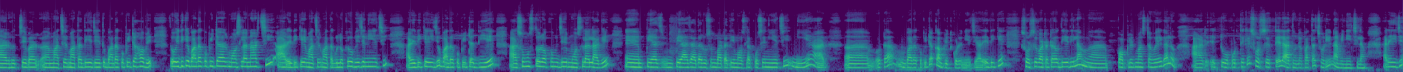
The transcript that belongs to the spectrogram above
আর হচ্ছে এবার মাছের মাথা দিয়ে যেহেতু বাঁধাকপিটা হবে, তো ওইদিকে বাঁধাকপিটার মশলা নাড়ছি আর এদিকে মাছের মাথাগুলোকেও ভেজে নিয়েছি। আর এদিকে এই যে বাঁধাকপিটা দিয়ে আর সমস্ত রকম যে মশলা লাগে পেঁয়াজ পেঁয়াজ, আদা, রসুন বাটা দিয়ে মশলা কষে নিয়েছি, নিয়ে আর ওটা বাঁধাকপিটা কমপ্লিট করে নিয়েছি। আর এদিকে সর্ষে বাটাটাও দিয়ে দিলাম পমফ্লেট মাছটা হয়ে গেল। আর একটু ওপর থেকে সর্ষের তেল আর ধনে পাতা ছড়িয়ে নামিয়ে নিয়েছিলাম। আর এই যে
